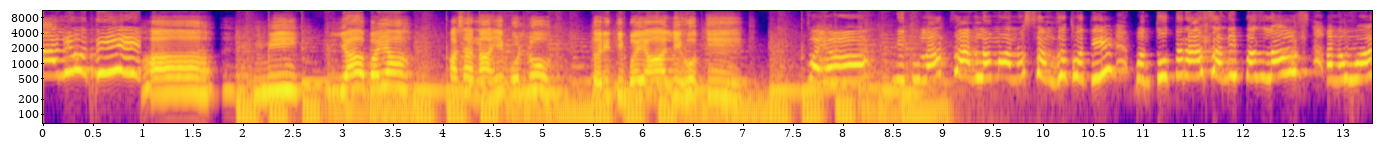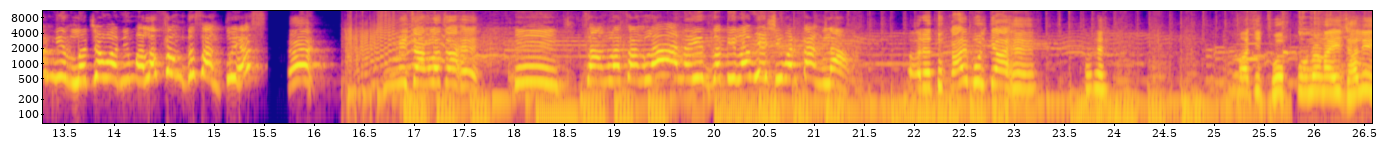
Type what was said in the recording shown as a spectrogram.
आली होती. हा मी या बया असा नाही बोललो तरी ती बया आली होती. बया मी तुला माणूस समजत होती पण तू तर असा निपजलास आणि वर निर्लजवानी मला समज सांगतोयस मी चांगलाच आहे. हम्म, चांगला चांगला. आणि इज्जतीला वेशीवर टांगला अरे तू काय बोलते आहे? अरे माझी झोप पूर्ण नाही झाली.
